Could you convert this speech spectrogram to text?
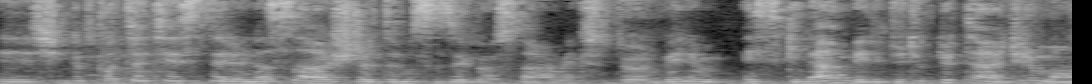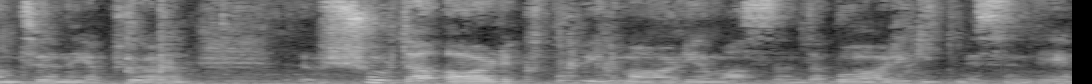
Ee, Şimdi patatesleri nasıl haşladığımı size göstermek istiyorum. Benim eskiden beri düdüklü tencere mantığını yapıyorum. Şurada ağırlık, bu benim ağırlığım aslında. Bu ağrı gitmesin diye.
